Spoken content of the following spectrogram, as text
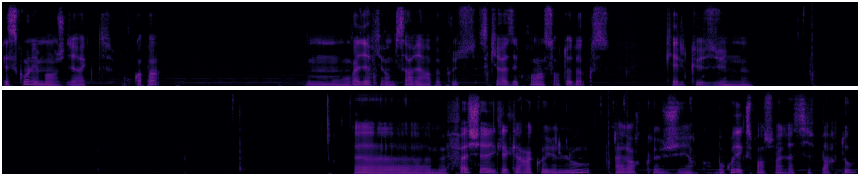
Est-ce qu'on les mange direct? Pourquoi pas? On va dire qu'ils vont me servir un peu plus. Est-ce qu'il reste des provinces orthodoxes? Quelques-unes. Euh, me fâcher avec la Karakoyunlu alors que j'ai encore beaucoup d'expansion agressive partout.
